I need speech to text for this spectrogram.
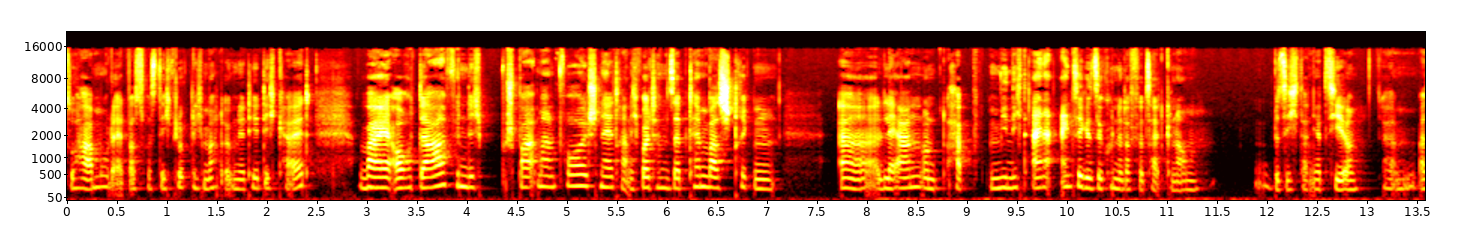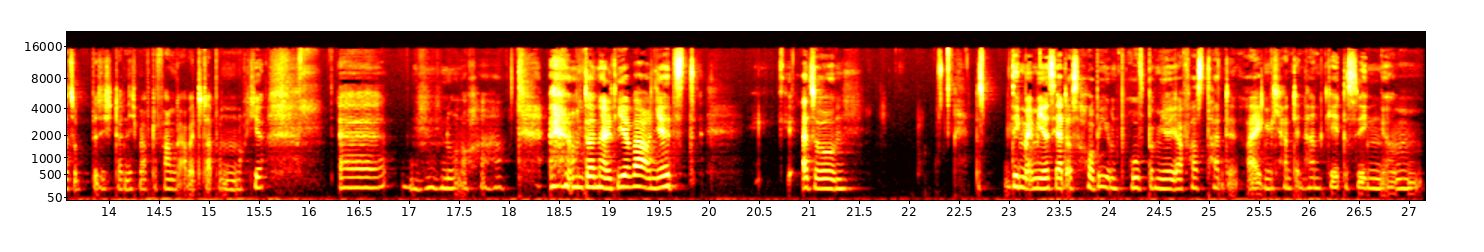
zu haben oder etwas, was dich glücklich macht, irgendeine Tätigkeit. Weil auch da, finde ich, spart man voll schnell dran. Ich wollte im September stricken äh, lernen und habe mir nicht eine einzige Sekunde dafür Zeit genommen, bis ich dann jetzt hier, ähm, also bis ich dann nicht mehr auf der Farm gearbeitet habe und nur noch hier, äh, nur noch, haha, und dann halt hier war und jetzt, also das Ding bei mir ist ja, dass Hobby und Beruf bei mir ja fast Hand in, eigentlich Hand in Hand geht. Deswegen ähm,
